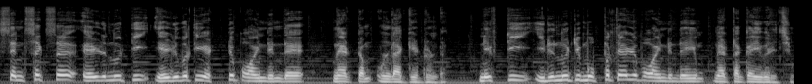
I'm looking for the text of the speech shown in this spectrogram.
സെൻസെക്സ് എഴുന്നൂറ്റി എഴുപത്തി എട്ട് പോയിന്റിന്റെ നേട്ടം ഉണ്ടാക്കിയിട്ടുണ്ട്. നിഫ്റ്റി ഇരുന്നൂറ്റി മുപ്പത്തേഴ് പോയിന്റിന്റെയും നേട്ടം കൈവരിച്ചു.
